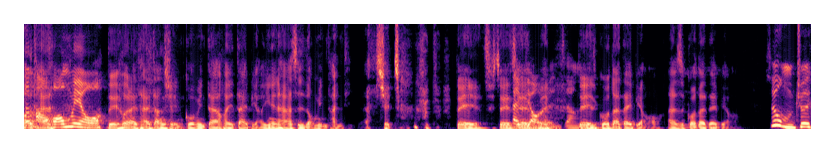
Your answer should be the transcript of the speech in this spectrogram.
的好荒谬哦。对，后来他也当选国民大会代表，因为他是农民团体的选出。对，所以代表人这样。对，国大代表哦，他是国大代表。所以我们就会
